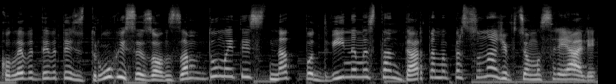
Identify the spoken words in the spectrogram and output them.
Коли ви дивитесь другий сезон, задумайтесь над подвійними стандартами персонажів в цьому серіалі,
